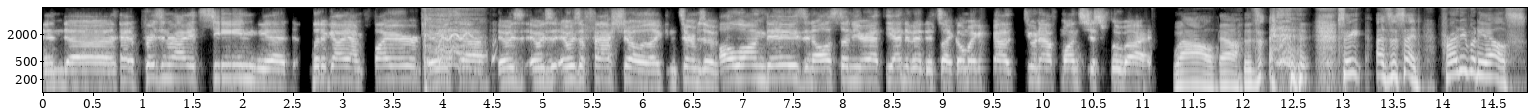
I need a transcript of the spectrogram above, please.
And uh, had a prison riot scene. We had lit a guy on fire. It was, uh, it was, it was, it was a fast show. Like in terms of all long days, and all of a sudden you're at the end of it. It's like, oh my god, two and a half months just flew by. Wow. Yeah. See, as I said, for anybody else,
